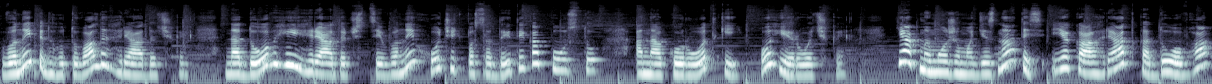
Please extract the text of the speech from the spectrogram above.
Вони підготували грядочки. На довгій грядочці вони хочуть посадити капусту, а на короткій огірочки. Як ми можемо дізнатись, яка грядка довга,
